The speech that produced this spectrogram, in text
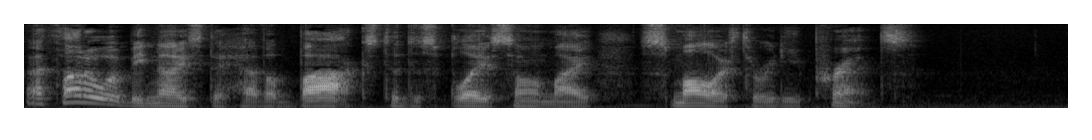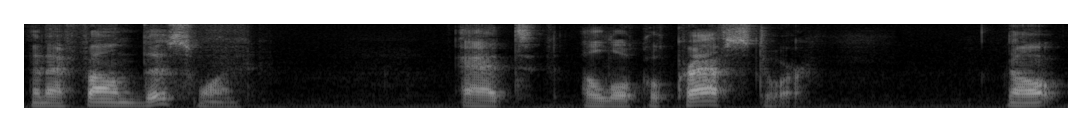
I thought it would be nice to have a box to display some of my smaller 3D prints. And I found this one at a local craft store. Now,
